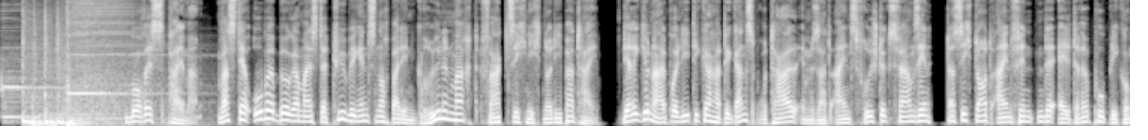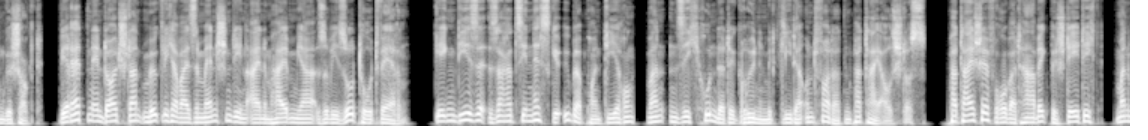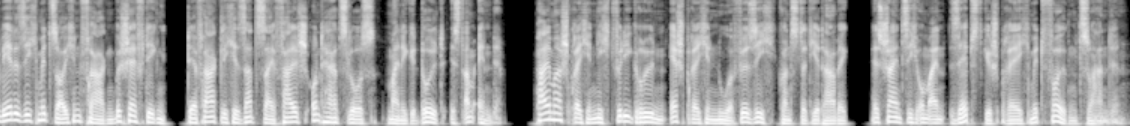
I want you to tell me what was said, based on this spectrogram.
Boris Palmer. Was der Oberbürgermeister Tübingens noch bei den Grünen macht, fragt sich nicht nur die Partei. Der Regionalpolitiker hatte ganz brutal im Sat1 Frühstücksfernsehen das sich dort einfandende ältere Publikum geschockt. Wir retten in Deutschland möglicherweise Menschen, die in einem halben Jahr sowieso tot wären. Gegen diese sarazineske Überpointierung wandten sich hunderte Grünen-Mitglieder und forderten Parteiausschluss. Parteichef Robert Habeck bestätigt, man werde sich mit solchen Fragen beschäftigen. Der fragliche Satz sei falsch und herzlos. Meine Geduld ist am Ende. Palmer spreche nicht für die Grünen, er spreche nur für sich, konstatiert Habeck. Es scheint sich um ein Selbstgespräch mit Folgen zu handeln.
